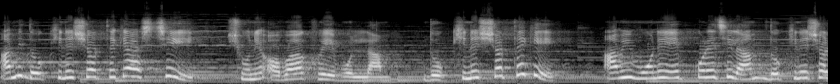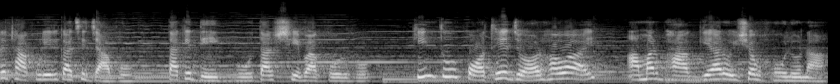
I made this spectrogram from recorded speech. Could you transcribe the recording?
আমি দক্ষিণেশ্বর থেকে আসছি। শুনে অবাক হয়ে বললাম, দক্ষিণেশ্বর থেকে? আমি মনে করেছিলাম, দক্ষিণেশ্বরে ঠাকুরের কাছে যাব, তাকে দেখব, তার সেবা করব। কিন্তু পথে জ্বর হওয়ায় আমার ভাগ্যে আর ওইসব হলো না।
